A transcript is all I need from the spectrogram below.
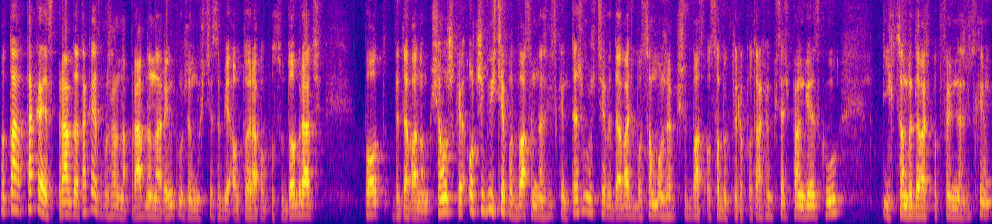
no ta, taka jest prawda, taka jest brutalna prawda na rynku, że musicie sobie autora po prostu dobrać pod wydawaną książkę. Oczywiście pod własnym nazwiskiem też możecie wydawać, bo są może wśród Was osoby, które potrafią pisać po angielsku i chcą wydawać pod Twoim nazwiskiem.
